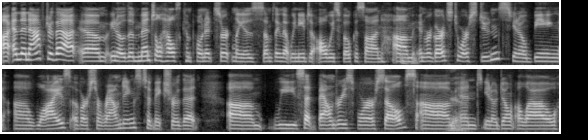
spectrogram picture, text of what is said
Uh, and then after that, um, you know, the mental health component certainly is something that we need to always focus on. Um, mm-hmm. In regards to our students, you know, being uh, wise of our surroundings to make sure that um, we set boundaries for ourselves um, yeah. and, you know, don't allow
